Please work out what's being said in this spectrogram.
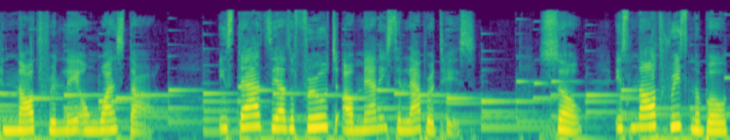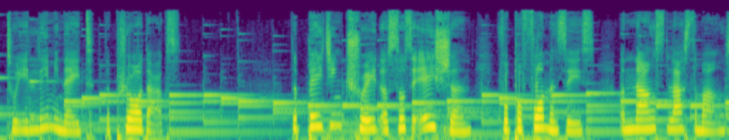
cannot rely on one star. Instead, they are the fruit of many celebrities. So, it's not reasonable to eliminate the products. The Beijing Trade Association for Performances announced last month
